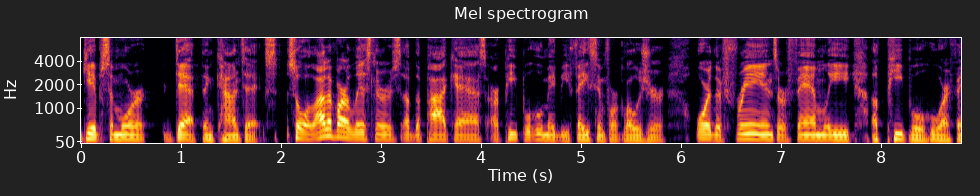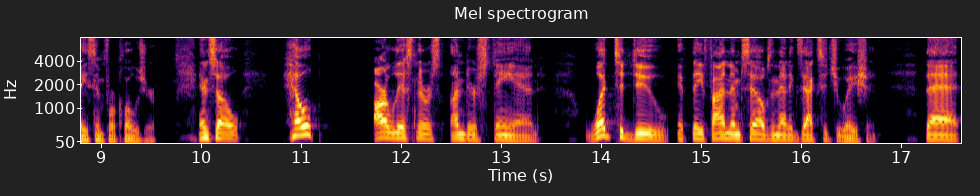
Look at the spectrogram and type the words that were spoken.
give some more depth and context. So, a lot of our listeners of the podcast are people who may be facing foreclosure or the friends or family of people who are facing foreclosure. And so, help our listeners understand what to do if they find themselves in that exact situation that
